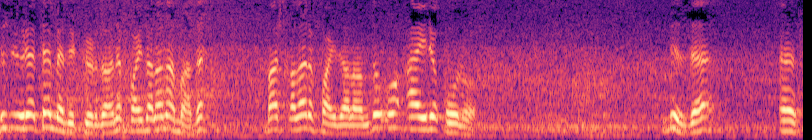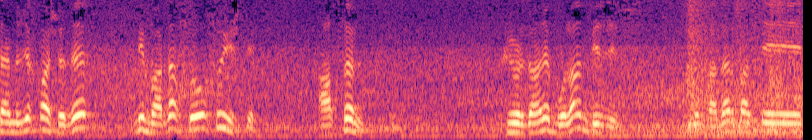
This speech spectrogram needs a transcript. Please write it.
biz üretemedik kürdanı, faydalanamadık. Başkaları faydalandı. O ayrı konu. Biz de ensemizi kaşıdık. Bir bardak soğuk su içtik. Asıl kürdanı bulan biziz. Bu kadar basit.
